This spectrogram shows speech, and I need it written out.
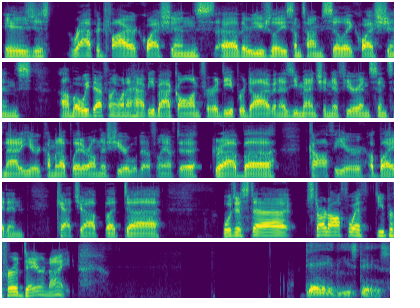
is just rapid fire questions. Uh, they're usually sometimes silly questions. Um, but we definitely want to have you back on for a deeper dive. And as you mentioned, if you're in Cincinnati here coming up later on this year, we'll definitely have to grab uh, coffee or a bite and catch up. But uh, we'll just uh, start off with do you prefer a day or night? Day these days.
